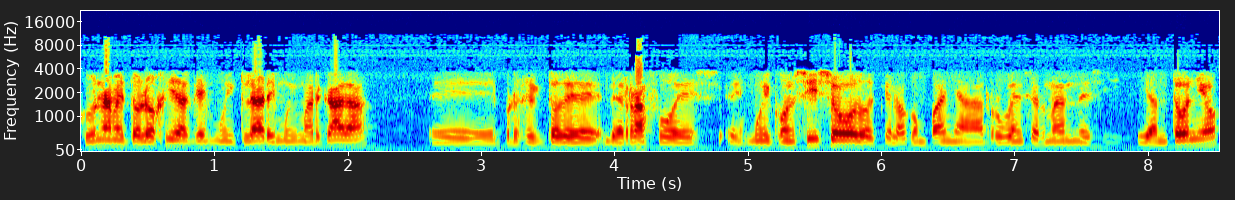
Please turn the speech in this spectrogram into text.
con una metodología que es muy clara y muy marcada. Eh, el proyecto de, de Rafo es, es, muy conciso, que lo acompaña Rubén Hernández y, y, Antonio,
